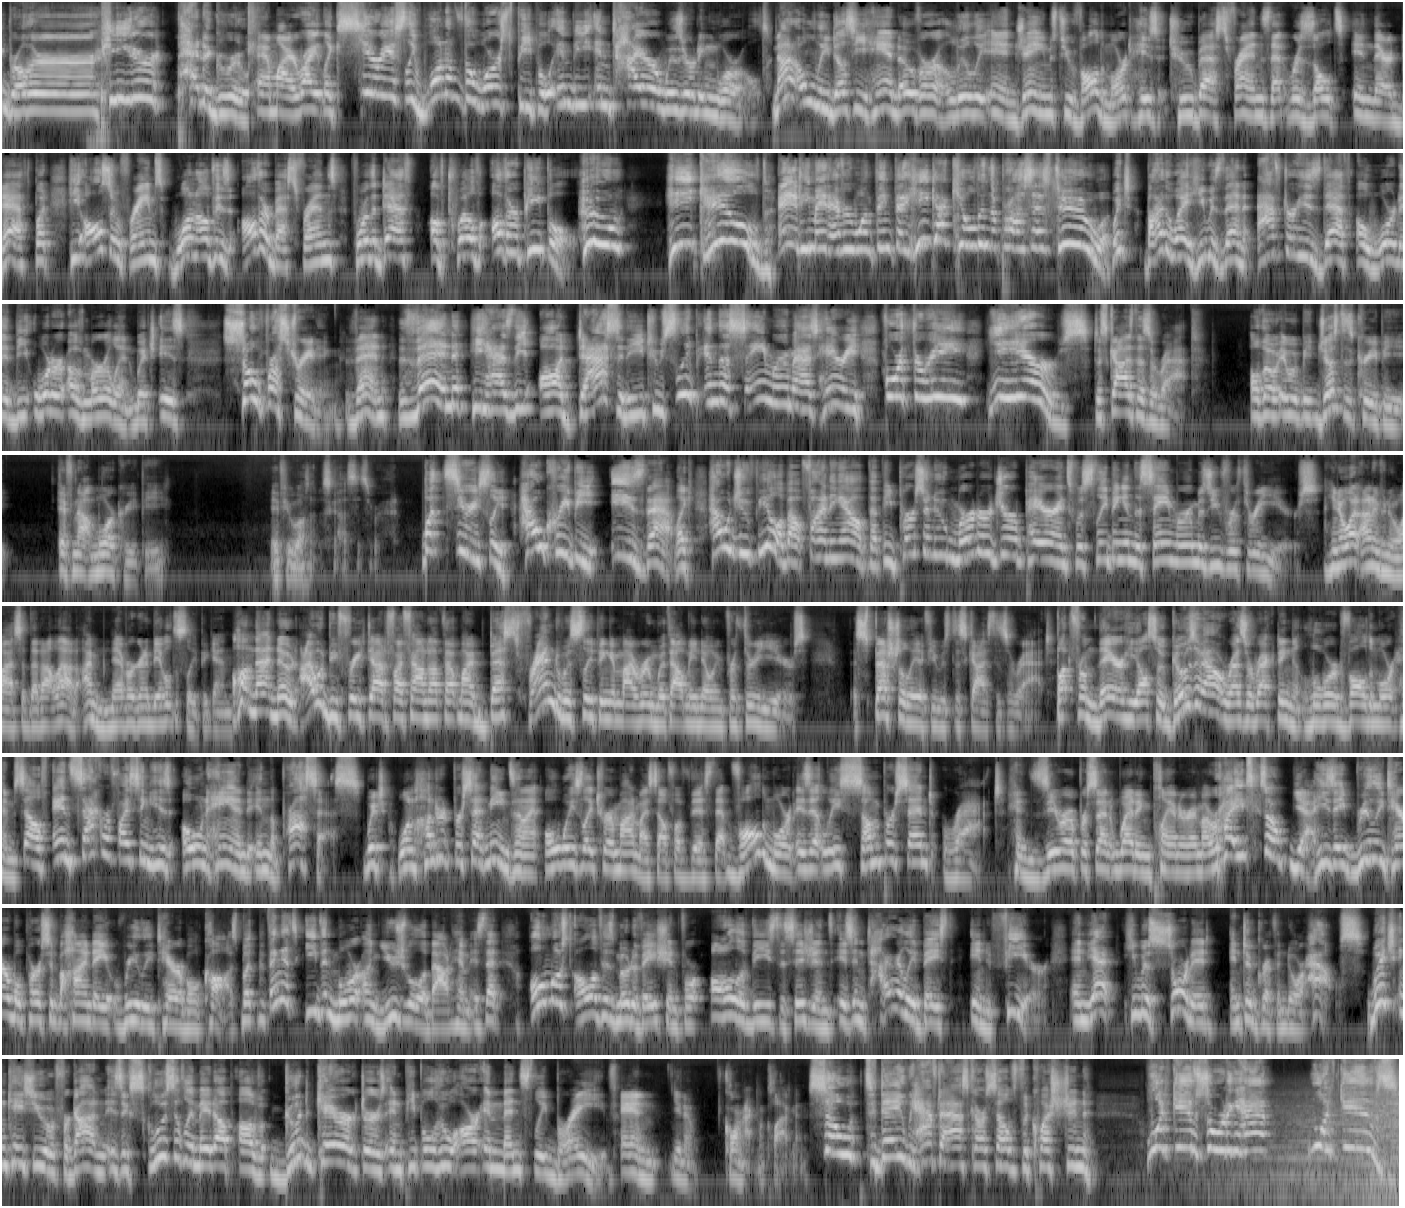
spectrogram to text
Brother. Peter Pettigrew, am I right? Like, seriously, one of the worst people in the entire wizarding world. Not only does he hand over Lily and James to Voldemort, his two best friends, that results in their death, but he also frames one of his other best friends for the death of 12 other people. Who he killed! And he made everyone think that he got killed in the process too! Which, by the way, he was then, after his death, awarded the Order of Merlin, which is so frustrating. Then, then he has the audacity to sleep in the same room as Harry for three years, disguised as a rat. Although it would be just as creepy, if not more creepy, if he wasn't disguised as a rat. But seriously, how creepy is that? Like, how would you feel about finding out that the person who murdered your parents was sleeping in the same room as you for three years? You know what? I don't even know why I said that out loud. I'm never gonna be able to sleep again. On that note, I would be freaked out if I found out that my best friend was sleeping in my room without me knowing for three years especially if he was disguised as a rat. But from there, he also goes about resurrecting Lord Voldemort himself and sacrificing his own hand in the process. Which 100% means, and I always like to remind myself of this, that Voldemort is at least some percent rat and 0% wedding planner, am I right? So yeah, he's a really terrible person behind a really terrible cause. But the thing that's even more unusual about him is that almost all of his motivation for all of these decisions is entirely based in fear, and yet he was sorted into Gryffindor House, which, in case you have forgotten, is exclusively made up of good characters and people who are immensely brave. And, you know, Cormac McLaggen. So today we have to ask ourselves the question what gives, Sorting Hat? What gives?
